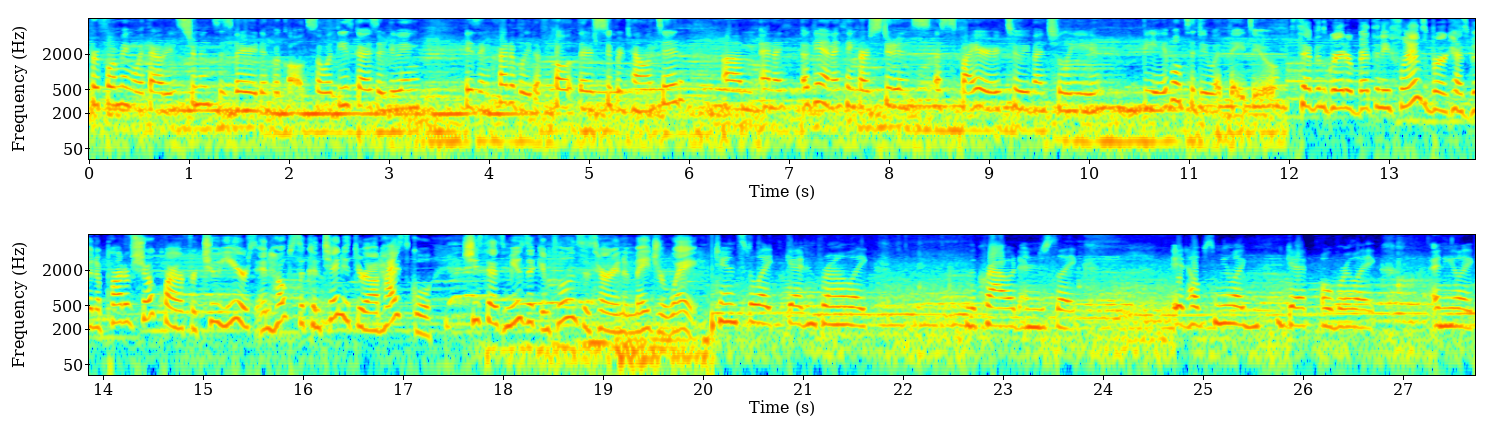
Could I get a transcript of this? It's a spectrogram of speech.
Performing without instruments is very difficult. So what these guys are doing is incredibly difficult. They're super talented. Um, and I, again, I think our students aspire to eventually be able to do what they do. Seventh grader Bethany Flansburgh has been a part of show choir for two years and hopes to continue throughout high school. She says music influences her in a major way. Chance to like get in front of like the crowd and just like it helps me like get over like any like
